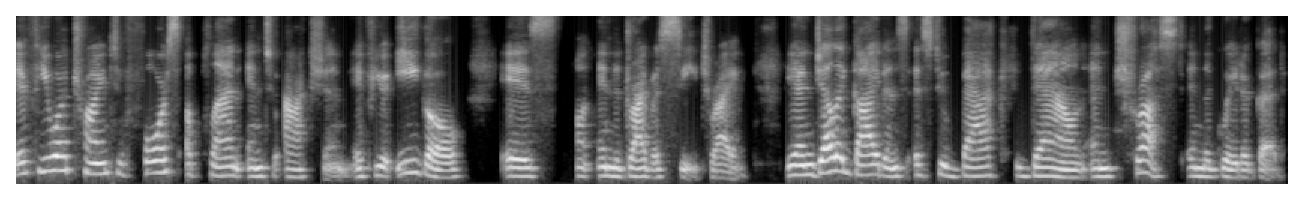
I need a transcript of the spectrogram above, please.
If you are trying to force a plan into action, if your ego is in the driver's seat, right? The angelic guidance is to back down and trust in the greater good.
